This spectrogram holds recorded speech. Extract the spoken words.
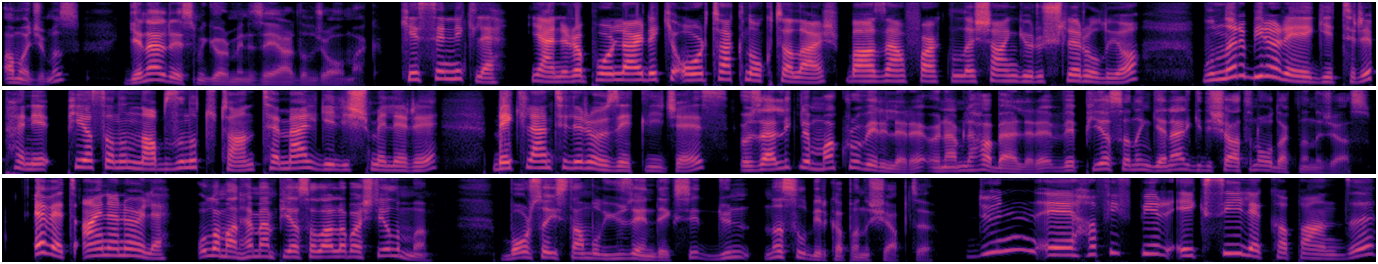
Amacımız genel resmi görmenize yardımcı olmak. Kesinlikle. Yani raporlardaki ortak noktalar, bazen farklılaşan görüşler oluyor. Bunları bir araya getirip hani piyasanın nabzını tutan temel gelişmeleri, beklentileri özetleyeceğiz. Özellikle makro verilere, önemli haberlere ve piyasanın genel gidişatına odaklanacağız. Evet, aynen öyle. O zaman hemen piyasalarla başlayalım mı? Borsa İstanbul 100 Endeksi dün nasıl bir kapanış yaptı? Dün e, hafif bir eksiyle kapandı.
